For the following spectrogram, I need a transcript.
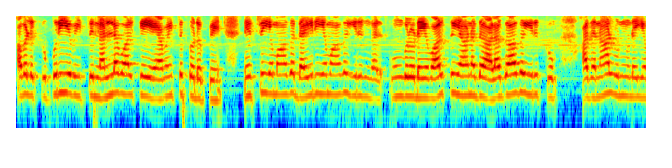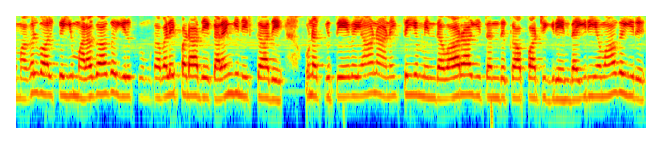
அவளுக்கு புரிய வைத்து நல்ல வாழ்க்கையை அமைத்து கொடுப்பேன். நிச்சயமாக தைரியமாக இருங்கள். உங்களுடைய வாழ்க்கையானது அழகாக இருக்கும். அதனால் உன்னுடைய மகள் வாழ்க்கையும் அழகாக இருக்கும். கவலை பயப்படாதே கலங்கி நிற்காதே. உனக்கு தேவையான அனைத்தையும் இந்த வாராகி தந்து காப்பாற்றுகிறேன். தைரியமாக இரு.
